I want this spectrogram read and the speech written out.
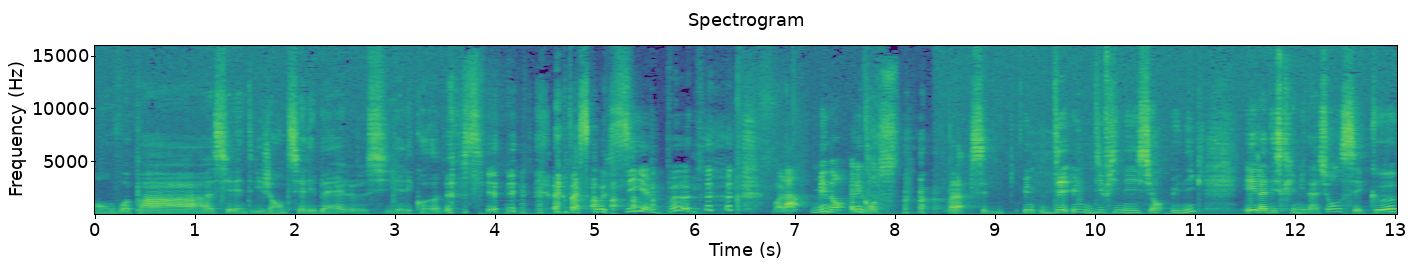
On ne voit pas si elle est intelligente, si elle est belle, si elle est conne. si elle est- Parce qu'aussi, elle peut. voilà. Mais non, elle est grosse. Voilà, c'est une, dé- une définition unique. Et la discrimination, c'est que,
